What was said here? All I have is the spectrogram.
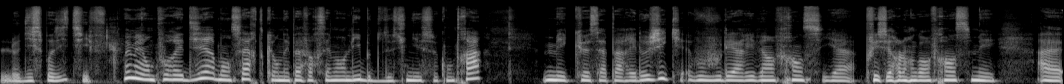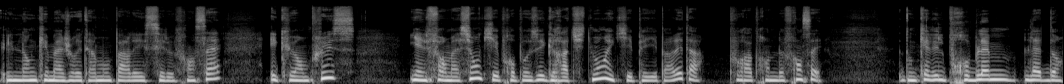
le dispositif. Oui, mais on pourrait dire bon certes qu'on n'est pas forcément libre de signer ce contrat, mais que ça paraît logique. Vous voulez arriver en France, il y a plusieurs langues en France, mais euh, une langue qui est majoritairement parlée, c'est le français, et qu'en plus, il y a une formation qui est proposée gratuitement et qui est payée par l'État pour apprendre le français. Donc quel est le problème là-dedans?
